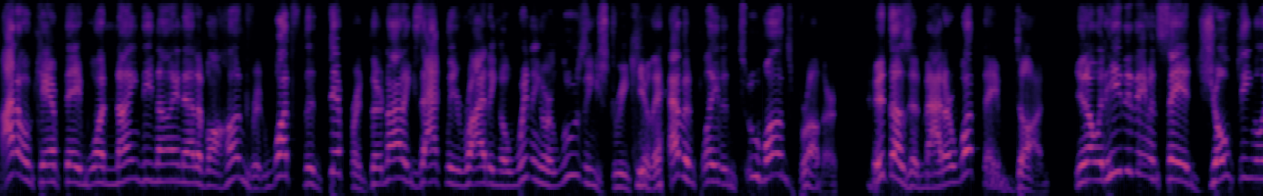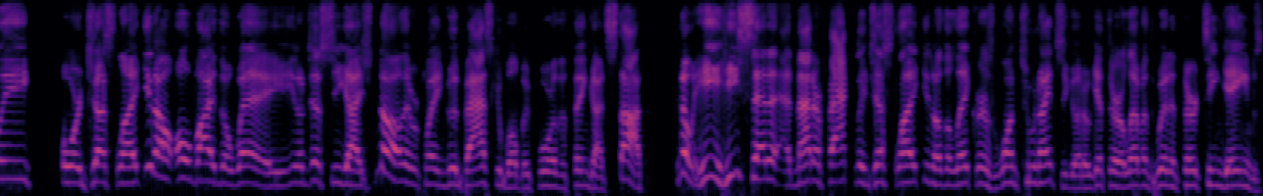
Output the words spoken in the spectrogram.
I don't care if they've won 99 out of 100. What's the difference? They're not exactly riding a winning or losing streak here. They haven't played in two months, brother. It doesn't matter what they've done. You know, and he didn't even say it jokingly or just like, you know, oh, by the way, you know, just so you guys know, they were playing good basketball before the thing got stopped. You know, he he said it, as matter of factly, just like, you know, the Lakers won two nights ago to get their 11th win in 13 games,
